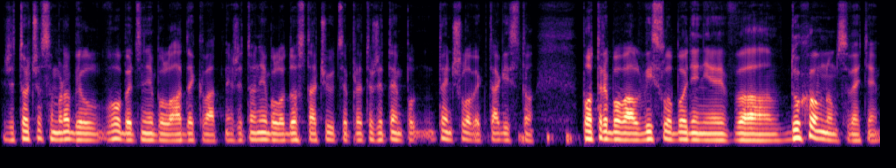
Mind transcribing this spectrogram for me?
že to, čo som robil, vôbec nebolo adekvátne, že to nebolo dostačujúce, pretože ten, ten človek takisto potreboval vyslobodenie v, v duchovnom svete.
